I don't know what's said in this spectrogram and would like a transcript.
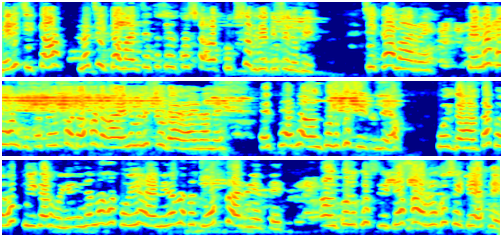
ਮੇਰੀ ਚੀਕਾਂ, ਮੈਂ ਚੀਕਾ ਮਾਰੀ ਤੇ ਤੁਸੀਂ ਉੱਥੇ ਸਟਾ- ਪੁੱਛ ਸਕਦੇ ਹੋ ਕਿਸੇ ਨੂੰ ਵੀ। ਚੀਕਾ ਮਾਰ ਰਹੇ। ਤੇ ਮੈਂ ਫੋਨ ਕੀਤਾ, ਤੇ ਫਟਾਫਟ ਆਏ ਨੇ, ਮੈਨੂੰ ਛੁਡਾਇਆ ਇਹਨਾਂ ਨੇ। ਇੱਥੇ ਆ ਕੇ ਅੰਕਲ ਨੂੰ ਸੀਟ ਲਿਆ। ਕੋਈ ਗੱਲ ਤਾਂ ਕਰੋ ਕੀ ਗੱਲ ਹੋਈ ਹੈ ਇਹਨਾਂ ਦਾ ਤਾਂ ਕੋਈ ਹੈ ਨਹੀਂ ਨਾ ਮੈਂ ਤਾਂ ਜੋਕ ਕਰ ਰਹੀ ਇੱਥੇ ਅੰਕਲ ਨੂੰ ਸੀਟਿਆ ਸਰ ਨੂੰ ਸੀਟਿਆ ਇੱਥੇ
